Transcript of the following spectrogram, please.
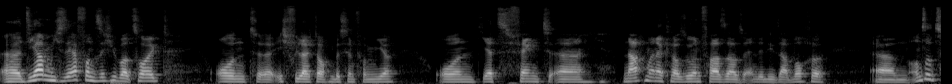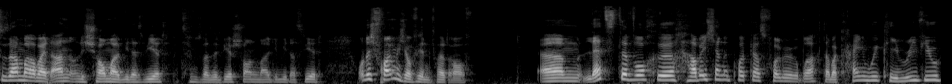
äh, die haben mich sehr von sich überzeugt und äh, ich vielleicht auch ein bisschen von mir. Und jetzt fängt äh, nach meiner Klausurenphase, also Ende dieser Woche, ähm, unsere Zusammenarbeit an und ich schaue mal, wie das wird, beziehungsweise wir schauen mal, wie das wird. Und ich freue mich auf jeden Fall drauf. Ähm, letzte Woche habe ich eine Podcast-Folge gebracht, aber kein Weekly Review.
